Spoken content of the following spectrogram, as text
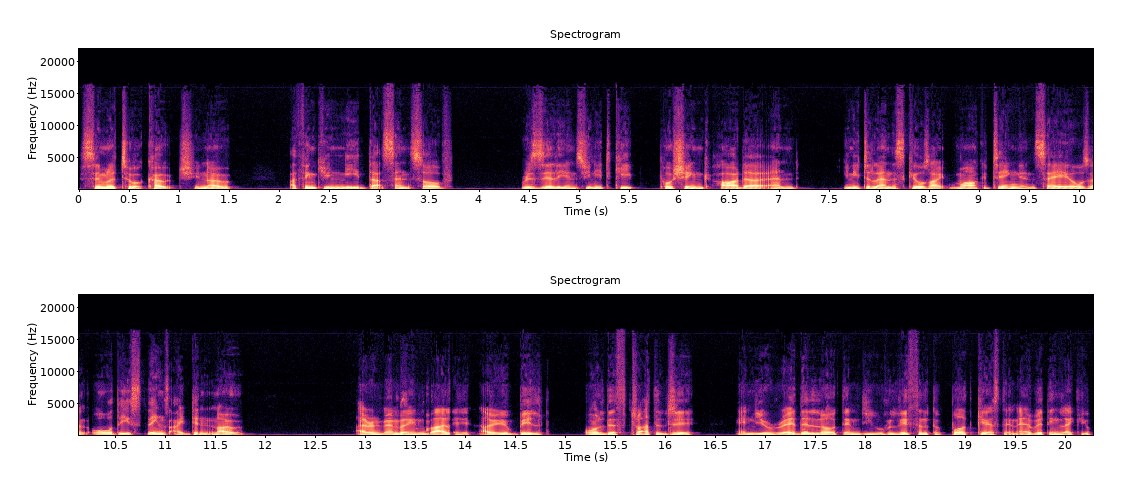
Similar to a coach, you know, I think you need that sense of resilience. You need to keep pushing harder and you need to learn the skills like marketing and sales and all these things I didn't know. I remember in Bali how you built all the strategy and you read a lot and you listened to podcasts and everything like you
